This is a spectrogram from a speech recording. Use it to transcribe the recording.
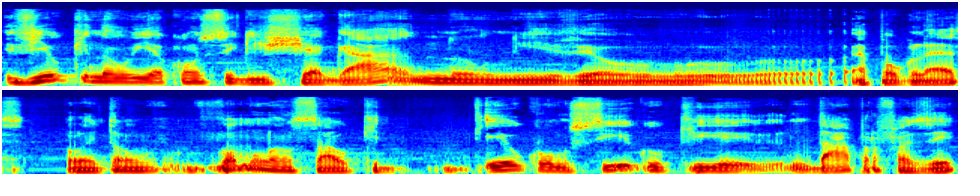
viu que não ia conseguir chegar no nível Apple Glass. Falou, então vamos lançar o que eu consigo, que dá para fazer,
